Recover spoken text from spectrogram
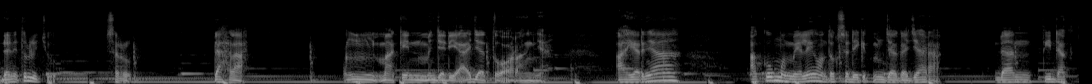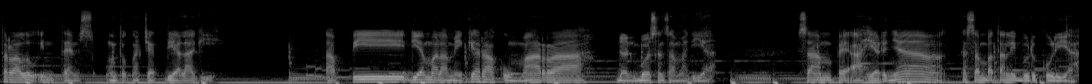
dan itu lucu seru dah lah hmm, makin menjadi aja tuh orangnya. Akhirnya aku memilih untuk sedikit menjaga jarak dan tidak terlalu intens untuk ngechat dia lagi. Tapi dia malah mikir aku marah dan bosan sama dia. Sampai akhirnya kesempatan libur kuliah.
